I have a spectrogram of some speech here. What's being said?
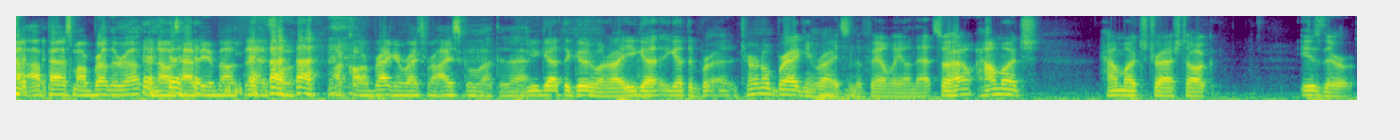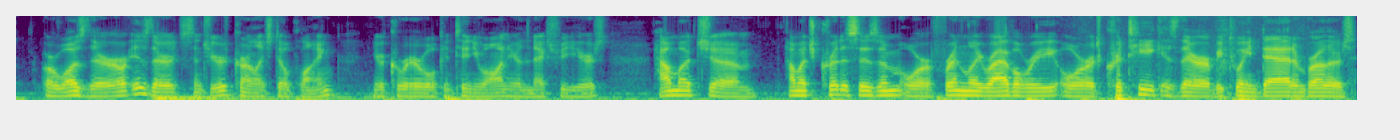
I passed my brother up, and I was happy about that. So I called bragging rights for high school after that. You got the good one, right? You got you got the br- eternal bragging rights in the family on that. So how how much how much trash talk is there or was there or is there since you're currently still playing? Your career will continue on here in the next few years. How much um, how much criticism or friendly rivalry or critique is there between dad and brothers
